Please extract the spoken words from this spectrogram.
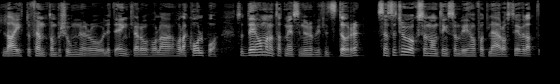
light och 15 personer och lite enklare att hålla, hålla koll på. Så det har man nog tagit med sig nu när det blivit lite större. Sen så tror jag också någonting som vi har fått lära oss det är väl att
